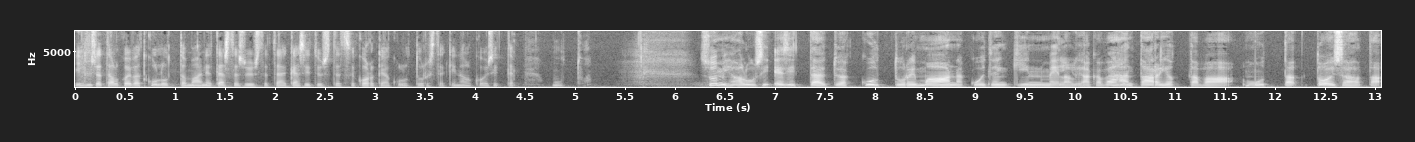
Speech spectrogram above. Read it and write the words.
Ihmiset alkoivat kuluttamaan ja tästä syystä tämä käsitys tästä korkeakulttuuristakin alkoi sitten muuttua. Suomi halusi esittäytyä kulttuurimaana, kuitenkin meillä oli aika vähän tarjottavaa, mutta toisaalta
